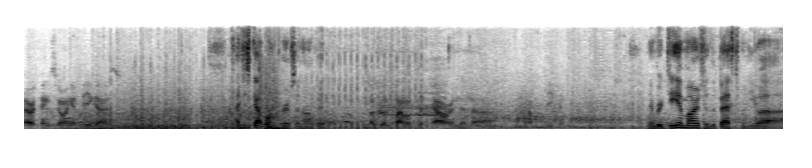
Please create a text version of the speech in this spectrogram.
Everything's going at B, guys? I just got one person off it. I'll go climb up the tower and then uh, up the beacon. Remember, DMRs are the best when you uh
